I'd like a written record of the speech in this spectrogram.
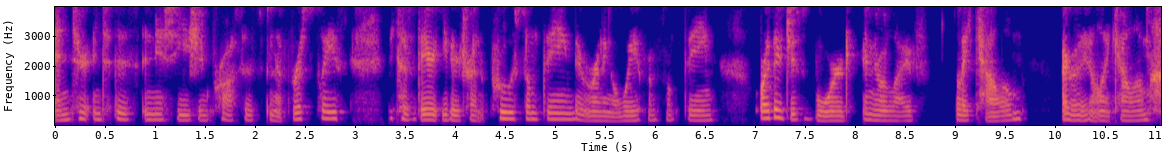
enter into this initiation process in the first place because they're either trying to prove something, they're running away from something, or they're just bored in their life, like Callum. I really don't like Callum.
